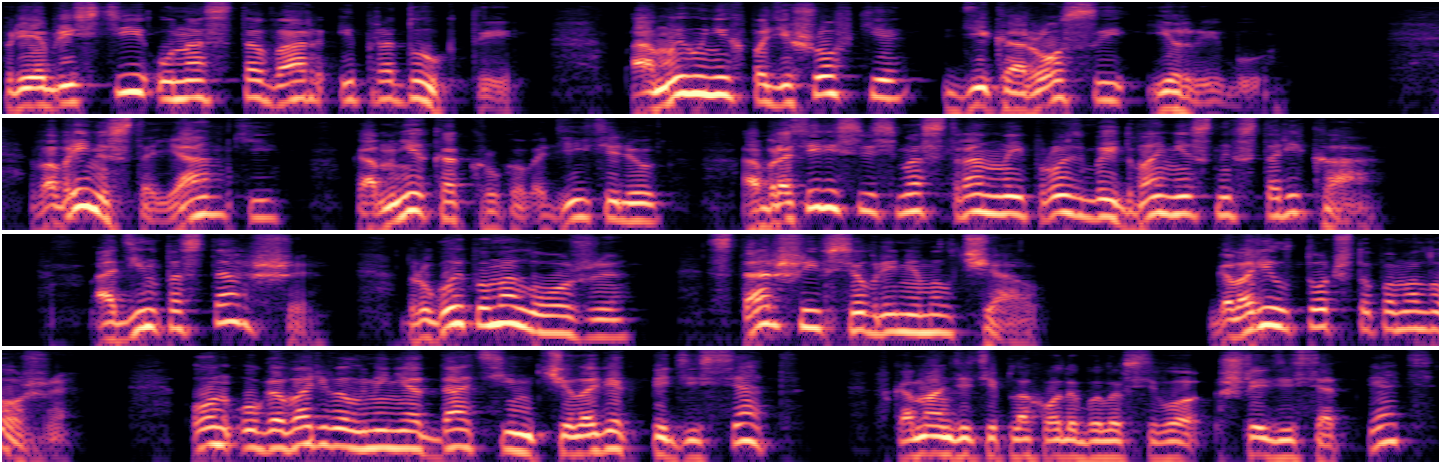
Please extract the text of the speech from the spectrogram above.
приобрести у нас товар и продукты, а мы у них по дешевке дикоросы и рыбу. Во время стоянки ко мне, как к руководителю, обратились весьма странной просьбой два местных старика. Один постарше, другой помоложе. Старший все время молчал. Говорил тот, что помоложе. Он уговаривал меня дать им человек пятьдесят, в команде теплохода было всего шестьдесят пять,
